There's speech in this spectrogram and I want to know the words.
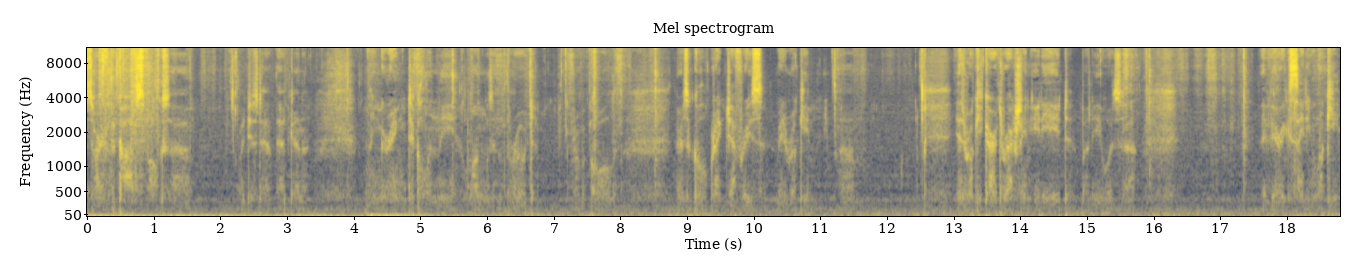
Sorry for the coughs, folks. Uh, I just have that kind of lingering tickle in the lungs and throat from a cold. There's a cool Gregg Jefferies, rated rookie. Um, his rookie cards were actually in 88, but he was uh, a very exciting rookie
